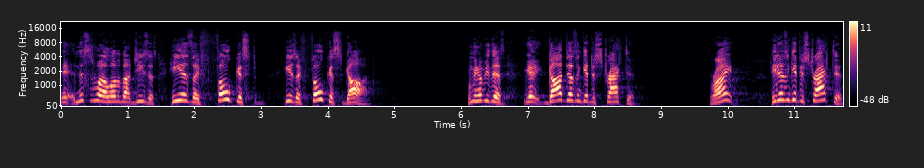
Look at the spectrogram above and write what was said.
and this is what I love about Jesus. He is a focused, he is a focused God. Let me help you this God doesn't get distracted, right? He doesn't get distracted.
